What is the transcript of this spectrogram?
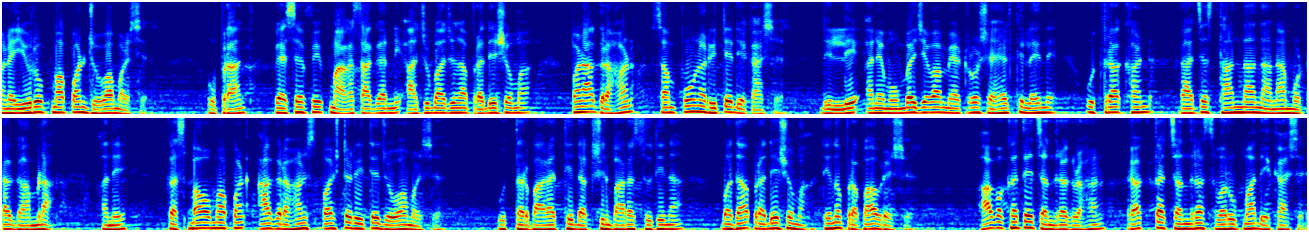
અને યુરોપમાં પણ જોવા મળશે. ઉપરાંત પેસેફિક મહાસાગરની આજુબાજુના પ્રદેશોમાં પણ આ ગ્રહણ સંપૂર્ણ રીતે દેખાશે. દિલ્હી અને મુંબઈ જેવા મેટ્રો શહેરથી લઈને ઉત્તરાખંડ, રાજસ્થાનના નાના મોટા ગામડા અને કસ્બાઓમાં પણ આ ગ્રહણ સ્પષ્ટ રીતે જોવા મળશે. ઉત્તર ભારતથી દક્ષિણ ભારત સુધીના બધા પ્રદેશોમાં તેનો પ્રભાવ રહેશે. આ વખતે ચંદ્રગ્રહણ રક્ત ચંદ્ર સ્વરૂપમાં દેખાશે,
